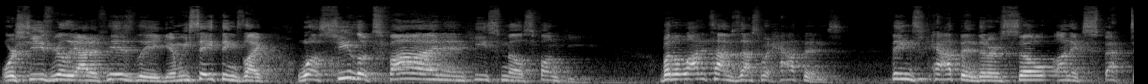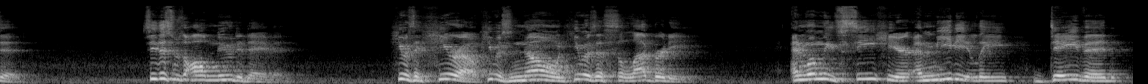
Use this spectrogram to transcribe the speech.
or she's really out of his league. And we say things like, well, she looks fine and he smells funky. But a lot of times that's what happens. Things happen that are so unexpected. See, this was all new to David. He was a hero, he was known, he was a celebrity. And when we see here, immediately David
